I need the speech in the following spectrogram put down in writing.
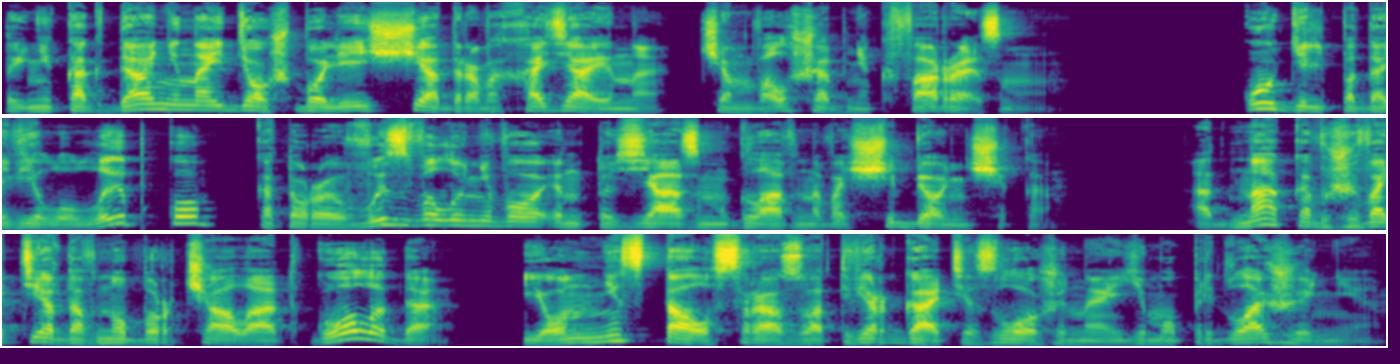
Ты никогда не найдешь более щедрого хозяина, чем волшебник Форезм. Кугель подавил улыбку, которую вызвал у него энтузиазм главного щебенщика. Однако в животе давно бурчало от голода, и он не стал сразу отвергать изложенное ему предложение.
